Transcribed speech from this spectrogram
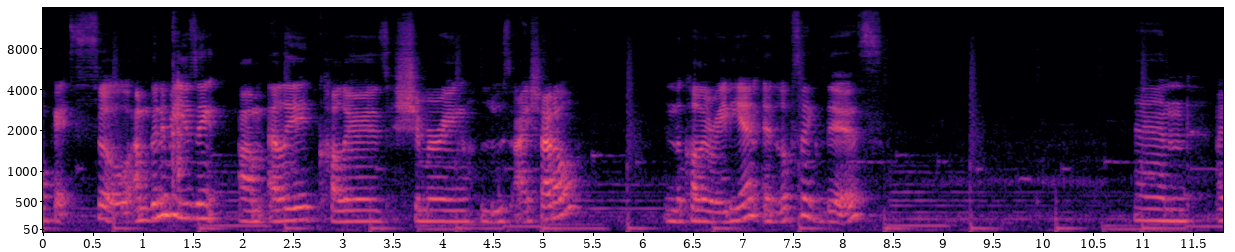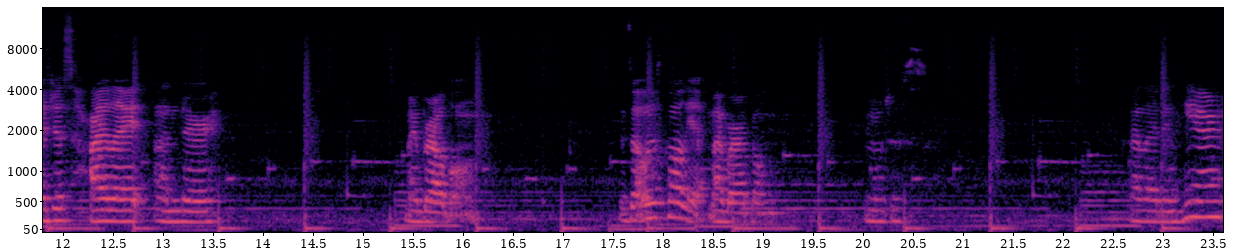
Okay, so I'm gonna be using um, LA Colors Shimmering Loose Eyeshadow in the color Radiant. It looks like this. And I just highlight under my brow bone. Is that what it's called? Yeah, my brow bone. And I'll just highlight in here.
